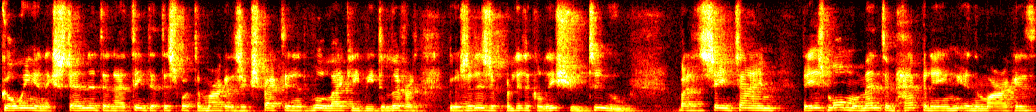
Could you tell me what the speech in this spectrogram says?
going and extended. And I think that this is what the market is expecting. And it will likely be delivered because it is a political issue too. But at the same time, there is more momentum happening in the market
